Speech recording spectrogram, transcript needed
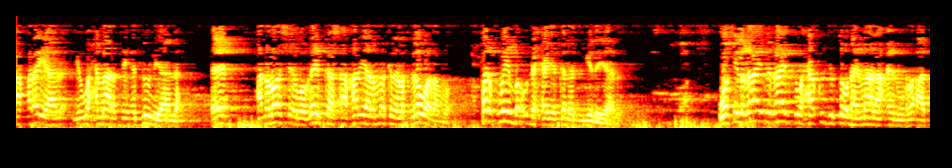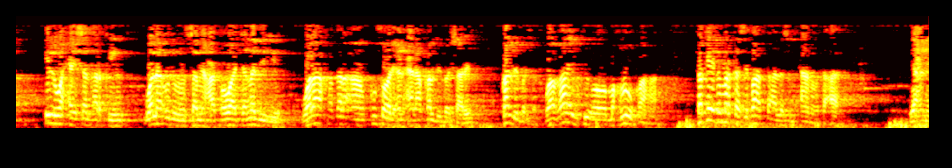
aakhare yaalla iyo waxa maaragtay adduun yaalla hanaloo sheego qaybkaas aakhare yaalla markiina lakaga waramo farq weyn baa u dhexeeya kan adduunyada yaalla wa fi lghaa'ibi haa'ibka waxaa ku jirta o dhahay maalaa caynun ra'ad il waxaysan arkin walaa udunun samicat oo waa jannadii walaa khatara aan ku soo dhicin calaa qalbi basharin. Qalbi bashar. Waa haa'ibkii oo makhluuq ahaa. Fa kayfa marka sifaatka alla subxaana wa tacaala yacni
